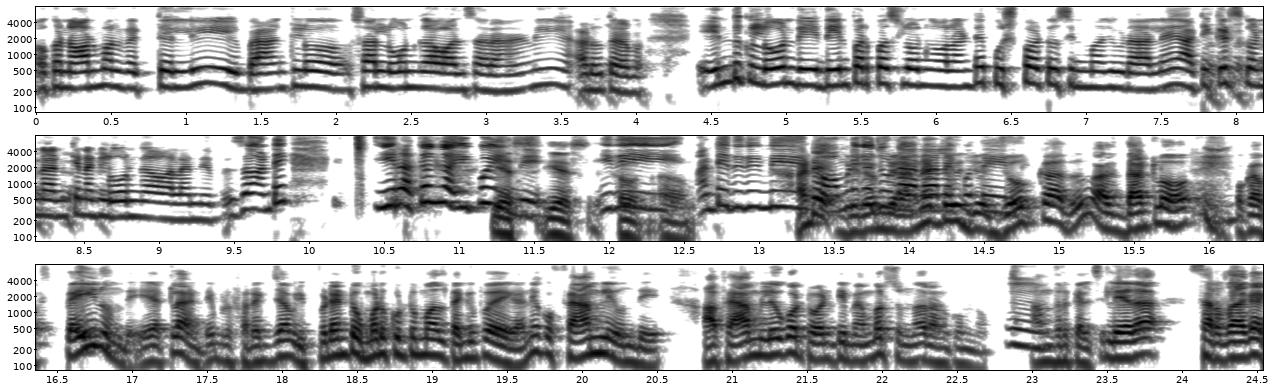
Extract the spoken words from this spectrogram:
ఒక నార్మల్ వ్యక్తి వెళ్ళి బ్యాంక్లో సార్ లోన్ కావాలి సార్ అని అడుగుతారు. ఎందుకు లోన్ దేని పర్పస్ లోన్ కావాలంటే పుష్ప టూ సినిమా చూడాలి ఆ టికెట్స్ కొనడానికి నాకు లోన్ కావాలని చెప్పి. సో అంటే ఈ రకంగా అయిపోయింది. ఇది. అంటే అంటే జోక్ కాదు అది దాంట్లో ఒక పెయిన్ ఉంది. ఎట్లా అంటే ఇప్పుడు ఫర్ ఎగ్జాంపుల్ ఇప్పుడంటే ఉమ్మడి కుటుంబాలు తగ్గిపోయాయి కానీ ఒక ఫ్యామిలీ ఉంది. ఆ ఫ్యామిలీ ఒక ట్వంటీ మెంబర్స్ ఉన్నారు అనుకుందాం. అందరూ కలిసి. లేదా సరదాగా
